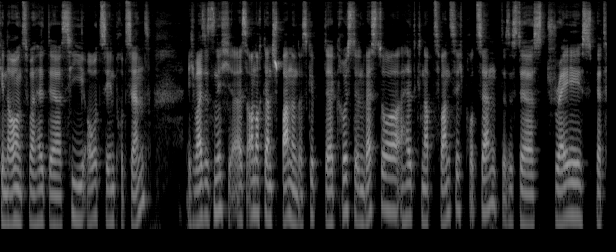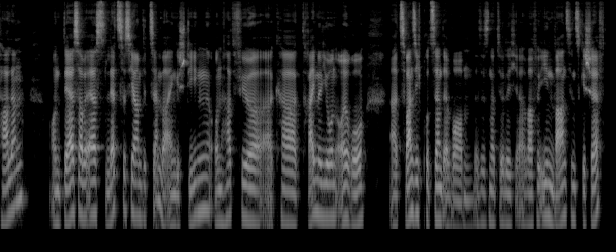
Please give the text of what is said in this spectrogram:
Genau, und zwar hält der CEO 10%. Ich weiß jetzt nicht, äh, ist auch noch ganz spannend. Es gibt der größte Investor, hält knapp 20% Das ist der Stray Spetalen. Und der ist aber erst letztes Jahr im Dezember eingestiegen und hat für äh, K 3 Millionen Euro 20 äh, Prozent erworben. Das ist natürlich, war für ihn ein Wahnsinnsgeschäft.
